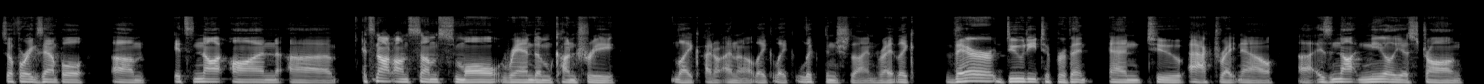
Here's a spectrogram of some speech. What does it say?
so. For example, um, it's not on uh, it's not on some small random country like I don't I don't know like like Liechtenstein, right? Like their duty to prevent and to act right now uh, is not nearly as strong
